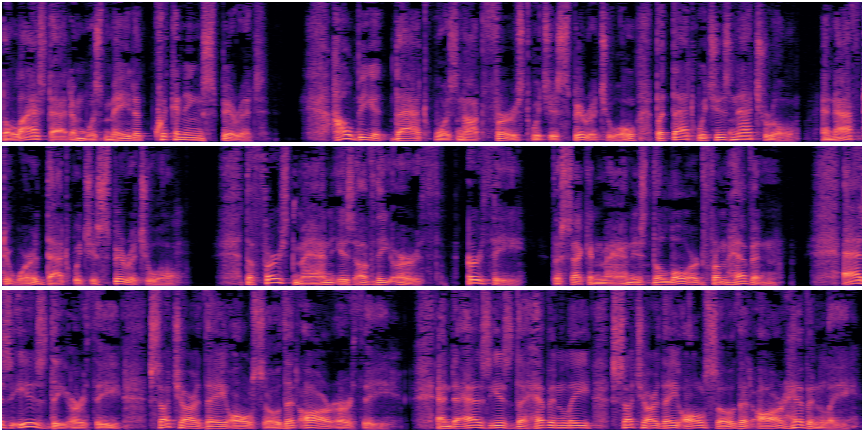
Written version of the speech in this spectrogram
the last Adam was made a quickening spirit. Howbeit that was not first which is spiritual, but that which is natural, and afterward that which is spiritual. The first man is of the earth, earthy. The second man is the Lord from heaven. As is the earthy, such are they also that are earthy. And as is the heavenly, such are they also that are heavenly.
